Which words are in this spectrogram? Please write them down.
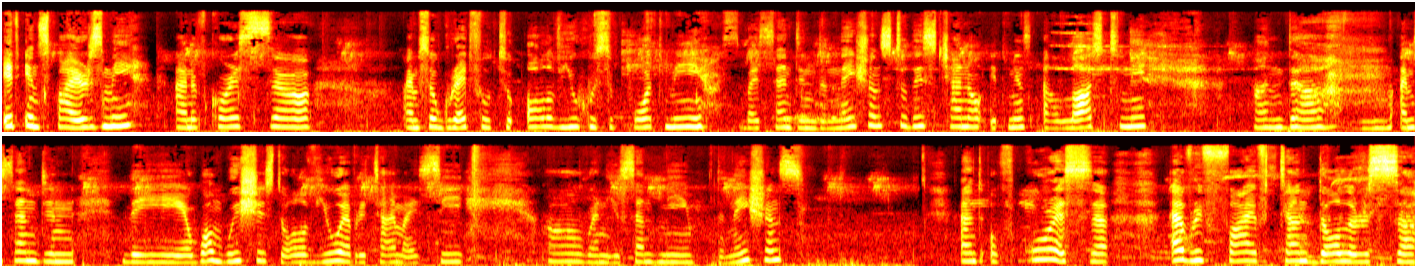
It inspires me and of course uh, I'm so grateful to all of you who support me by sending donations to this channel. It means a lot to me. And uh, I'm sending the warm wishes to all of you every time I see uh, when you send me donations. And of course uh, every five ten dollars uh,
